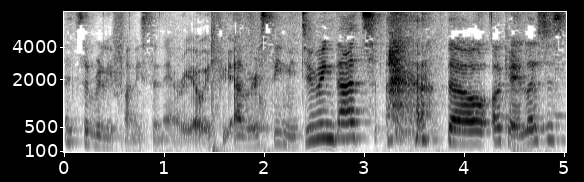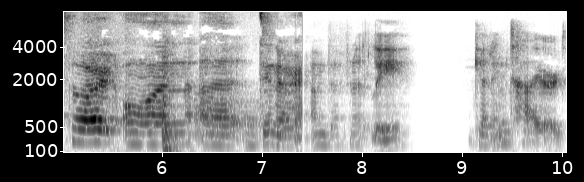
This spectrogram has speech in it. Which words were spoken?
it's a really funny scenario if you ever see me doing that. so, okay, let's just start on uh, dinner. I'm definitely getting tired.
